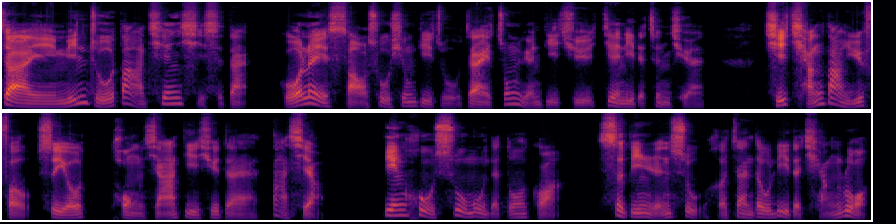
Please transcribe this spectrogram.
在民族大迁徙时代，国内少数兄弟族在中原地区建立的政权，其强大与否是由统辖地区的大小、边户数目的多寡、士兵人数和战斗力的强弱、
